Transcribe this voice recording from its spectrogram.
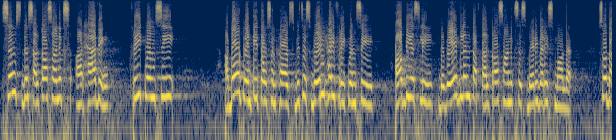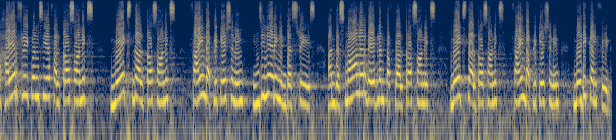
since these ultrasonics are having frequency above 20,000 hertz which is very high frequency obviously the wavelength of the ultrasonics is very very smaller. So the higher frequency of ultrasonics makes the ultrasonics find application in engineering industries and the smaller wavelength of the ultrasonics makes the ultrasonics find application in medical field.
